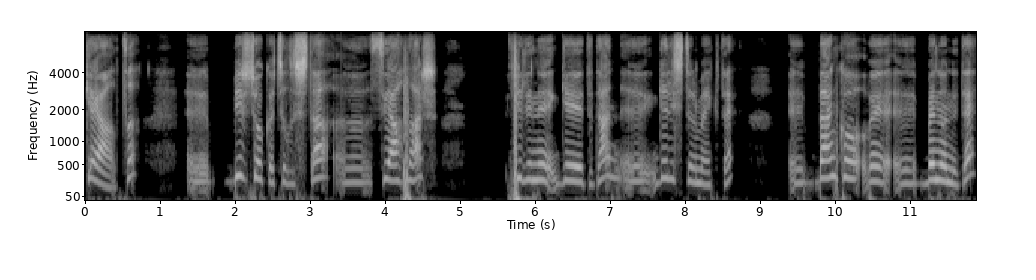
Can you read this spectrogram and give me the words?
G6 birçok açılışta siyahlar filini G7'den geliştirmekte. Benko ve Benoni de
